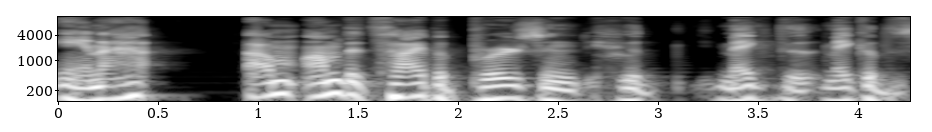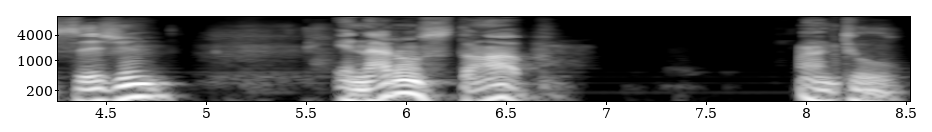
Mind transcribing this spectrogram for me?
and I, I'm I'm the type of person who make the make a decision, and I don't stop until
